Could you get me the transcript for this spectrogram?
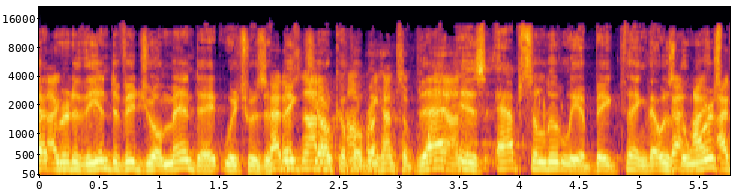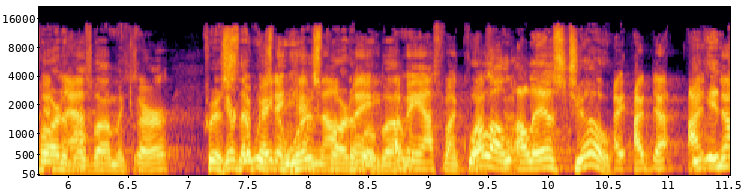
got rid of the individual mandate, which was a big chunk of Obama. comprehensive That is absolutely a big thing. That was the worst part of Obamacare. sir. Chris, You're that was the worst part of me. Obama. Let me ask my Well, I'll, question. I'll ask Joe. I- I- I- the no,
